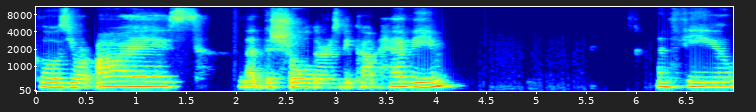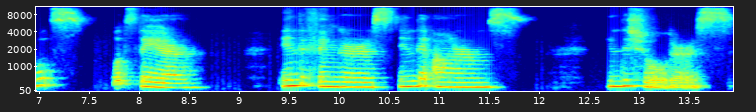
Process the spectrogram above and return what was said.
Close your eyes, let the shoulders become heavy and feel what's what's there in the fingers, in the arms, in the shoulders.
